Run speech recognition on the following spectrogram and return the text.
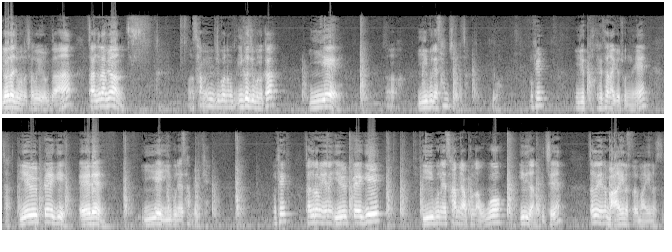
여기다 집어넣자고요, 여기다. 자, 그러면, 3 집어넣고, 이거 집어넣을까? 2에, 어, 2분의 3 집어넣자. 이거. 오케이? 이게 더 계산하기가 좋네. 자, 1 빼기 ln 2의 2분의 3, 이렇게. 오케이? 자, 그러면 얘는 1 빼기 2분의 3이 앞으로 나오고 1이잖아. 그치? 자, 그럼 얘는 마이너스다, 마이너스.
